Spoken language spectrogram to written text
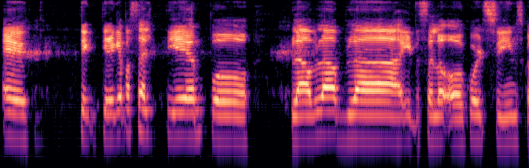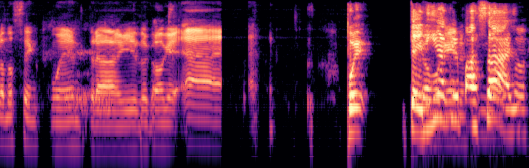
eh, tiene que pasar tiempo, bla, bla, bla, y entonces los awkward scenes cuando se encuentran, y como que, ah. Pues tenía que, pasar,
